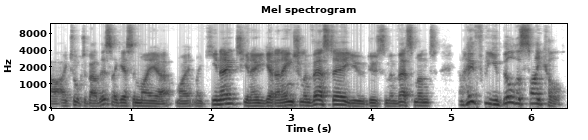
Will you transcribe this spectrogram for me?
Uh, I talked about this, I guess, in my, uh, my, my keynote. You know, you get an angel investor, you do some investment, and hopefully you build a cycle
